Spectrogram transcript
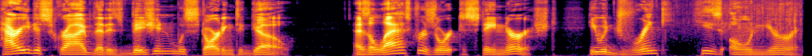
Harry described that his vision was starting to go. As a last resort to stay nourished, he would drink his own urine.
